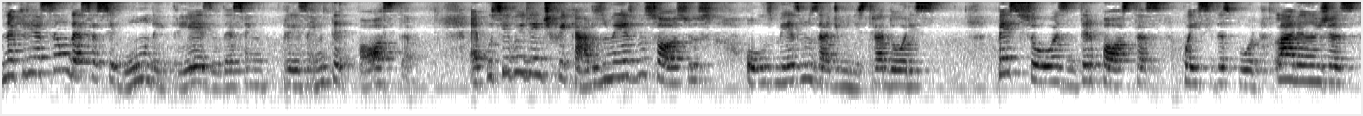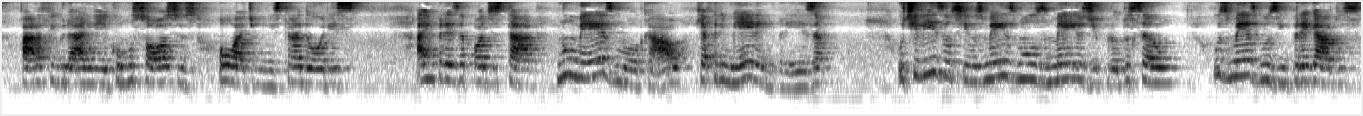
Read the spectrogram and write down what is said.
Na criação dessa segunda empresa, dessa empresa interposta, é possível identificar os mesmos sócios ou os mesmos administradores, pessoas interpostas, conhecidas por laranjas, para figurarem aí como sócios ou administradores. A empresa pode estar no mesmo local que a primeira empresa. Utilizam-se os mesmos meios de produção, os mesmos empregados,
